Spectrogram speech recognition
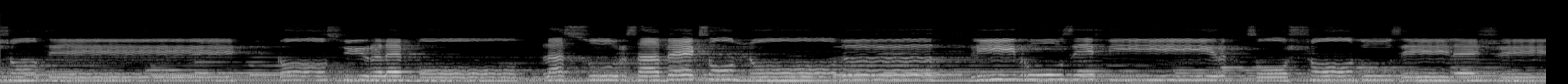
Chanter sur les monts, la source avec son onde livre aux zéphyrs son chant doux et léger.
